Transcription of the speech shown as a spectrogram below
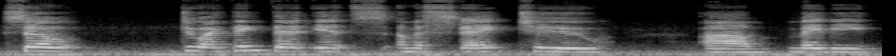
So do I think that it's a mistake to um, maybe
